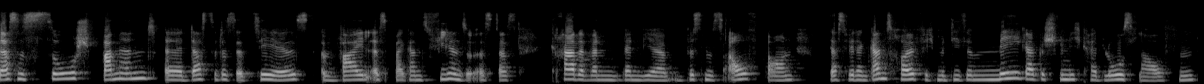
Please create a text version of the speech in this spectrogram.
das ist so spannend, äh, dass du das erzählst, weil es bei ganz vielen so ist, dass gerade wenn, wenn wir Business aufbauen, dass wir dann ganz häufig mit dieser mega Geschwindigkeit loslaufen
